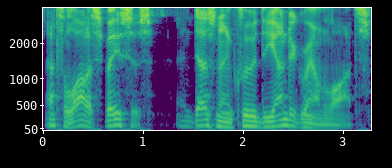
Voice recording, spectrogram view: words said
That's a lot of spaces and doesn't include the underground lots.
